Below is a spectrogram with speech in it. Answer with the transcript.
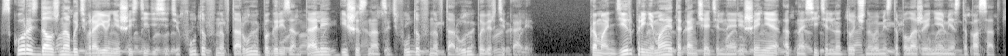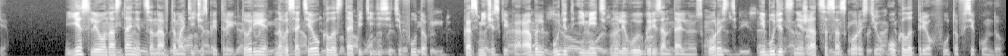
Скорость должна быть в районе 60 футов на вторую по горизонтали и 16 футов на вторую по вертикали. Командир принимает окончательное решение относительно точного местоположения места посадки. Если он останется на автоматической траектории на высоте около 150 футов, космический корабль будет иметь нулевую горизонтальную скорость и будет снижаться со скоростью около 3 футов в секунду.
